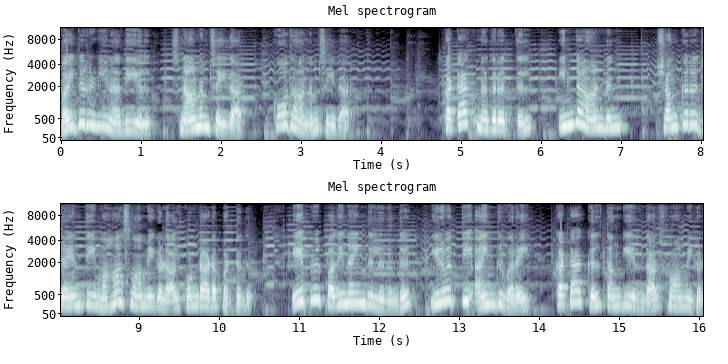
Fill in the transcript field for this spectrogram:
வைதரணி நதியில் ஸ்நானம் செய்தார் கோதானம் செய்தார். கட்டாக் நகரத்தில் இந்த ஆண்டின் சங்கர ஜெயந்தி மகா சுவாமிகளால் கொண்டாடப்பட்டது. ஏப்ரல் பதினைந்திலிருந்து இருபத்தி ஐந்து வரை கட்டாக்கில் தங்கியிருந்தார் சுவாமிகள்.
